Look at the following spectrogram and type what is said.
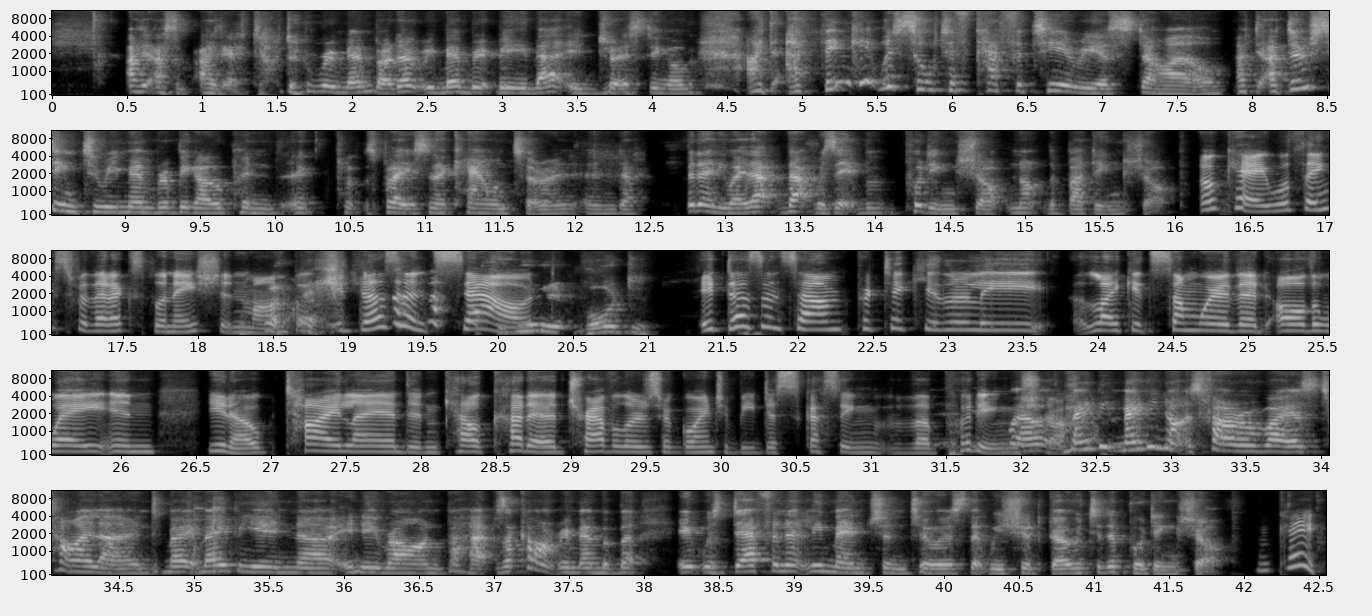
I, I, I, don't remember. I don't remember it being that interesting. I, I think it was sort of cafeteria style. I, I do seem to remember a big open uh, place and a counter and, and uh, but anyway, that that was it. Pudding shop, not the budding shop. Okay, well, thanks for that explanation, Mom. But it doesn't sound really important. It doesn't sound particularly like it's somewhere that all the way in, you know, Thailand and Calcutta, travelers are going to be discussing the pudding. Well, shop. maybe maybe not as far away as Thailand. Maybe in uh, in Iran, perhaps. I can't remember, but it was definitely mentioned to us that we should go to the pudding shop. Okay.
